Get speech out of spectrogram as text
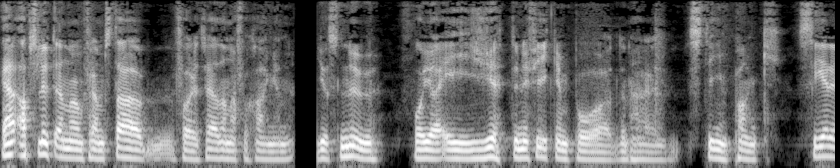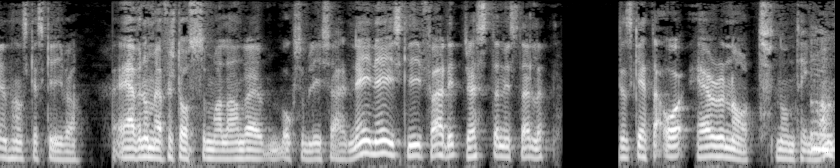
Är absolut en av de främsta företrädarna för genren just nu. Och jag är jättenyfiken på den här steampunk-serien han ska skriva. Även om jag förstås som alla andra också blir så här, nej, nej, skriv färdigt resten istället. Den ska heta Aeronaut någonting va? Mm.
